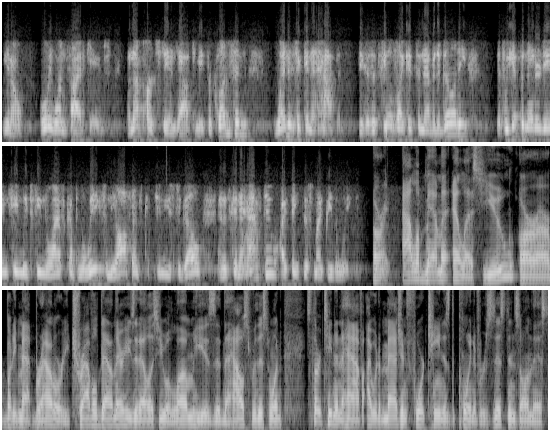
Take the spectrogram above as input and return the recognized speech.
you know only won five games, and that part stands out to me. For Clemson, when is it going to happen? Because it feels like it's inevitability. If we get the Notre Dame team we've seen the last couple of weeks, and the offense continues to go, and it's going to have to, I think this might be the week. All right, Alabama LSU. Our, our buddy Matt Brown already traveled down there. He's an LSU alum. He is in the house for this one. It's 13 and a half. I would imagine 14 is the point of resistance on this.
